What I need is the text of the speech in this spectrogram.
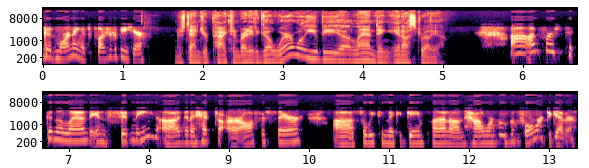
Good morning. It's a pleasure to be here. understand you're packed and ready to go. Where will you be uh, landing in Australia? Uh, I'm first going to land in Sydney. Uh, I'm going to head to our office there uh, so we can make a game plan on how we're moving forward together.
